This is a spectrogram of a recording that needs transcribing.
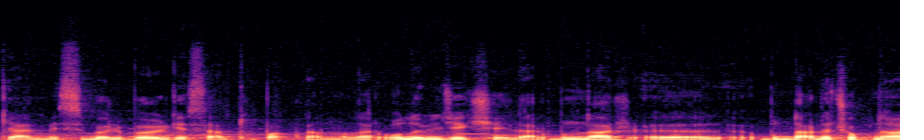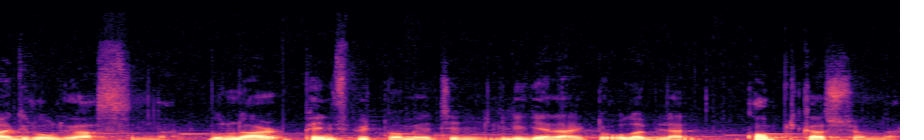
gelmesi, böyle bölgesel topaklanmalar olabilecek şeyler. Bunlar e, bunlar da çok nadir oluyor aslında. Bunlar penis büyütme ameliyatı ile ilgili genellikle olabilen komplikasyonlar.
